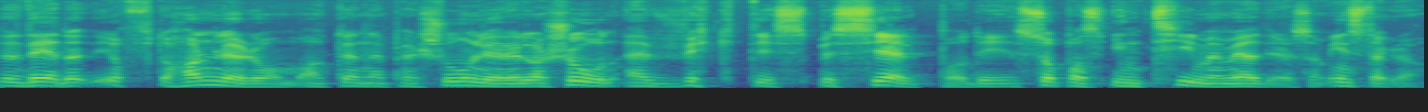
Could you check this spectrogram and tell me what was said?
det er det det ofte handler om, at denne personlige relasjonen er viktig, spesielt på de såpass intime medier som Instagram.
